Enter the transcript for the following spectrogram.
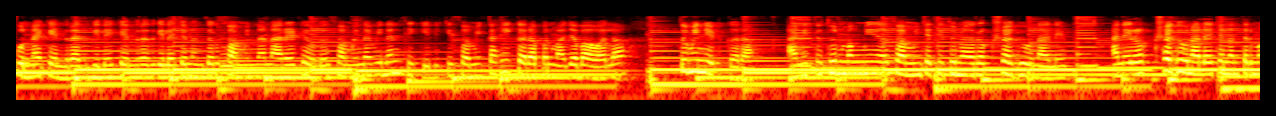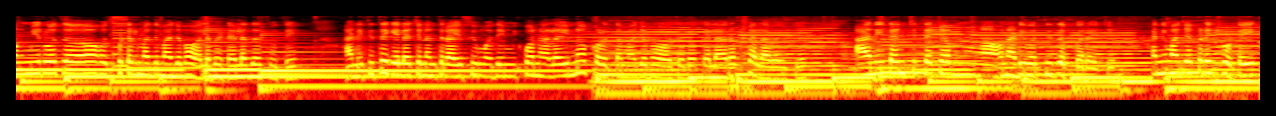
पुन्हा केंद्रात गेले. केंद्रात गेल्याच्यानंतर स्वामींना नारळ ठेवलं. स्वामींना विनंती केली की स्वामी काही करा पण माझ्या भावाला तुम्ही नीट करा. आणि तिथून मग मी स्वामींच्या तिथून रक्षा घेऊन आले. आणि रक्षा घेऊन आल्याच्यानंतर मग मी रोज हॉस्पिटलमध्ये माझ्या भावाला भेटायला जात होते. आणि तिथे गेल्याच्यानंतर आय सी यूमध्ये मी कोणालाही न कळता माझ्या भावाच्या डोक्याला रक्षा लावायचे. आणि त्यांची त्याच्या अं, नाडीवरती जप करायचे. आणि माझ्याकडे छोटं एक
